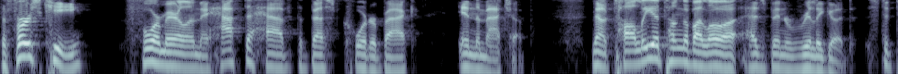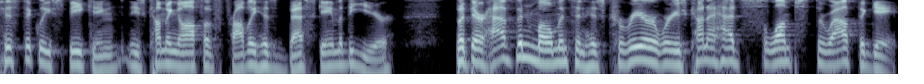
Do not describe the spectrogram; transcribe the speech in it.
The first key for Maryland, they have to have the best quarterback in the matchup. Now, Taulia Tagovailoa has been really good. Statistically speaking, he's coming off of probably his best game of the year. But there have been moments in his career where he's kind of had slumps throughout the game.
